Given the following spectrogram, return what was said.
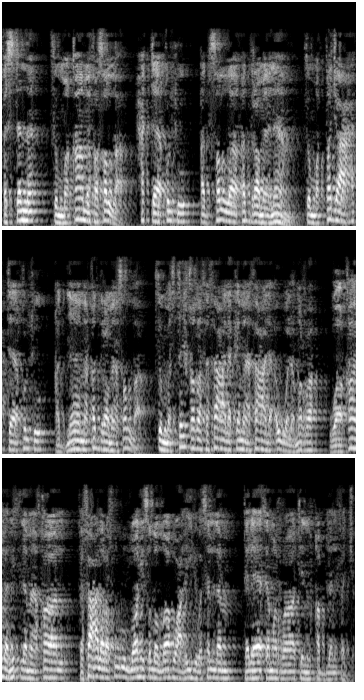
فاستنى ثم قام فصلى. حتى قلت قد صلى قدر ما نام. ثم اضطجع حتى قلت قد نام قدر ما صلى. ثم استيقظ ففعل كما فعل أول مرة وقال مثل ما قال ففعل رسول الله صلى الله عليه وسلم ثلاث مرات قبل الفجر.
